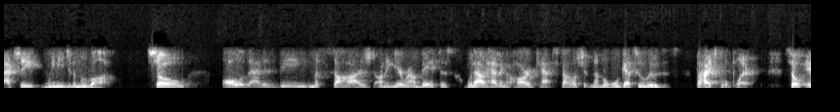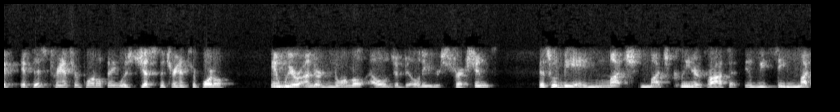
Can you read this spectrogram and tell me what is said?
actually, we need you to move on. So all of that is being massaged on a year round basis without having a hard cap scholarship number. Well, guess who loses? The high school player. So if, if this transfer portal thing was just the transfer portal and we were under normal eligibility restrictions, this would be a much, much cleaner process and we'd see much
